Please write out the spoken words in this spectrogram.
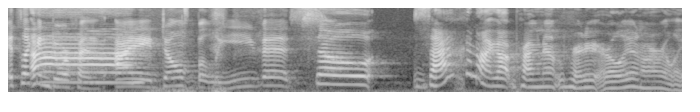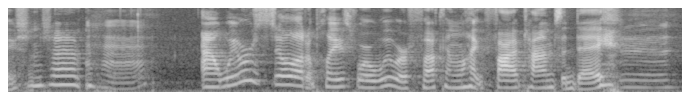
It's like endorphins. Um, I don't believe it. So Zach and I got pregnant pretty early in our relationship. Mm-hmm. And we were still at a place where we were fucking like five times a day. Mm.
